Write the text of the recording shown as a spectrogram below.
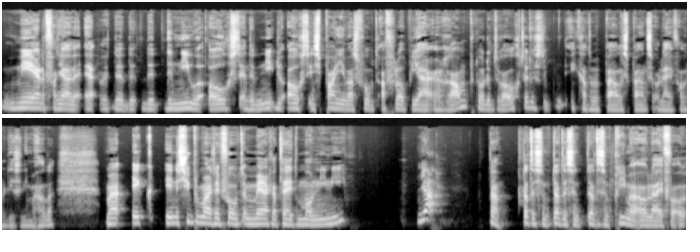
meer van ja, de, de, de, de nieuwe oogst. En de, de oogst in Spanje was bijvoorbeeld afgelopen jaar een ramp door de droogte. Dus de- ik had een bepaalde Spaanse olijfolie die ze niet meer hadden. Maar ik in de supermarkt heb bijvoorbeeld een merk dat heet Monini. Ja, Nou, dat is een, dat is een, dat is een prima olijfolie,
